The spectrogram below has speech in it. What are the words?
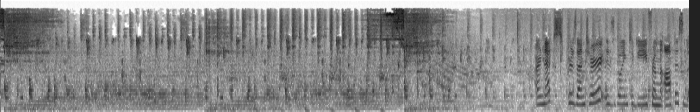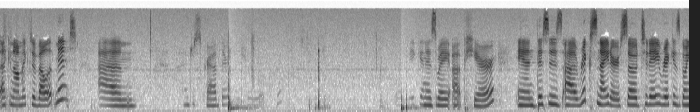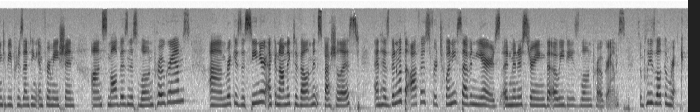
Our next presenter is going to be from the Office of Economic Development. Um, I'll just grab their intro real quick. Making his way up here. And this is uh, Rick Snyder. So today, Rick is going to be presenting information on small business loan programs. Um, Rick is a senior economic development specialist and has been with the office for 27 years administering the OED's loan programs. So please welcome Rick.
